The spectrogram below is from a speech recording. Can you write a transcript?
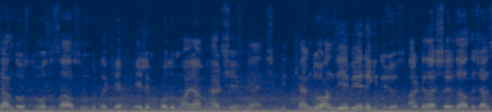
Can dostum oldu sağ olsun buradaki elim, kolum, ayağım her şeyim yani. Şimdi Kenduan diye bir yere gideceğiz. Arkadaşları da alacağız.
